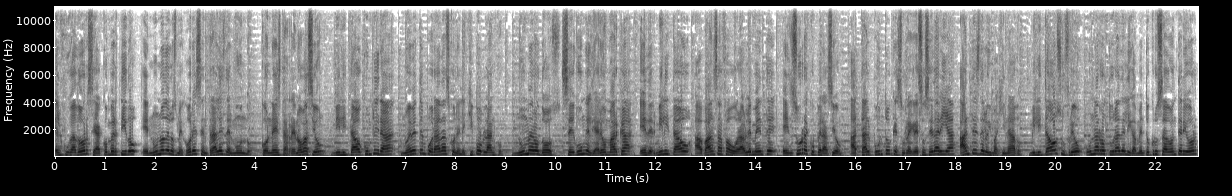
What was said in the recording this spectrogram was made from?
el jugador se ha convertido en uno de los mejores centrales del mundo. Con esta renovación, Militao cumplirá nueve temporadas con el equipo blanco. Número 2. Según el diario Marca, Eder Militao avanza favorablemente en su recuperación, a tal punto que su regreso se daría antes de lo imaginado. Militao sufrió una rotura del ligamento cruzado anterior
